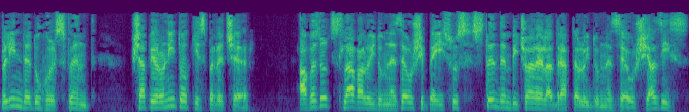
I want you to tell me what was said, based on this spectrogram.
plin de Duhul Sfânt, și-a pironit ochii spre cer. A văzut slava lui Dumnezeu și pe Iisus stând în picioare la dreapta lui Dumnezeu și a zis,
